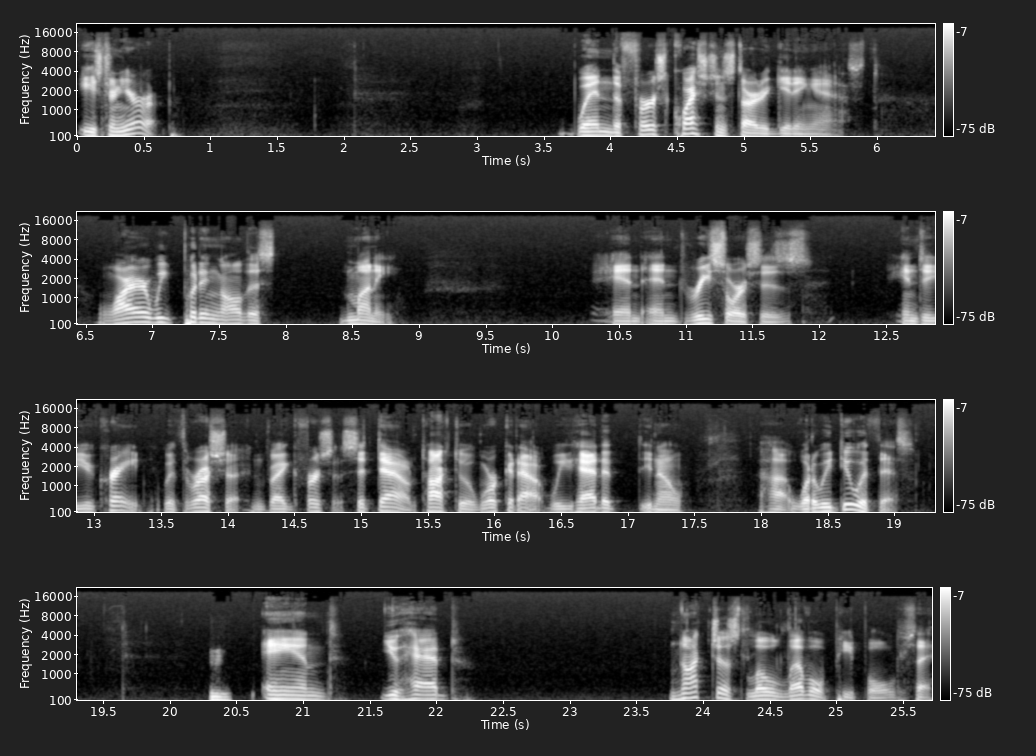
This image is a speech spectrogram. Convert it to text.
eastern europe when the first question started getting asked why are we putting all this money and and resources into Ukraine with Russia and vice versa. Sit down, talk to him, work it out. We had it, you know. Uh, what do we do with this? Hmm. And you had not just low level people say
